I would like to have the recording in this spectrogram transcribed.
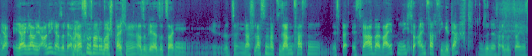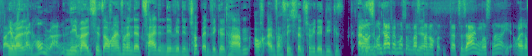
ja, ja glaube ich auch nicht. Also, aber ja. lass uns mal drüber sprechen. Also wir sozusagen, sozusagen lass, lass uns mal zusammenfassen. Es, es war bei Weitem nicht so einfach wie gedacht. Im Sinne, also sozusagen, es war ja, weil, kein Home Run. Nee, ne? weil es jetzt auch einfach in der Zeit, in der wir den Job entwickelt haben, auch einfach sich dann schon wieder die alles genau, und, und dafür muss, was ja. man noch dazu sagen muss, ne, eure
